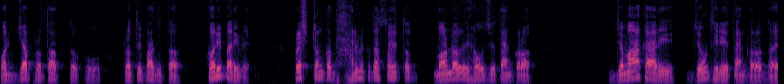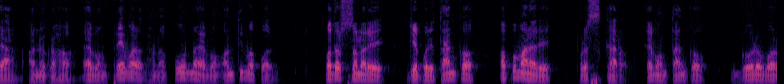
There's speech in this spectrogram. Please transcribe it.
ପର୍ଯ୍ୟାପ୍ତତ୍ୱକୁ ପ୍ରତିପାଦିତ କରିପାରିବେ। ଖ୍ରୀଷ୍ଟଙ୍କ ଧାର୍ମିକତା ସହିତ ମଣ୍ଡଳୀ ହେଉଛି ତାଙ୍କର ଜମାକାରୀ ଯେଉଁଥିରେ ତାଙ୍କର ଦୟା ଅନୁଗ୍ରହ ଏବଂ ପ୍ରେମର ଧନ ପୂର୍ଣ୍ଣ ଏବଂ ଅନ୍ତିମ ପ୍ରଦର୍ଶନରେ ଯେପରି ତାଙ୍କ ଅପମାନରେ ପୁରସ୍କାର ଏବଂ ତାଙ୍କ ଗୌରବର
